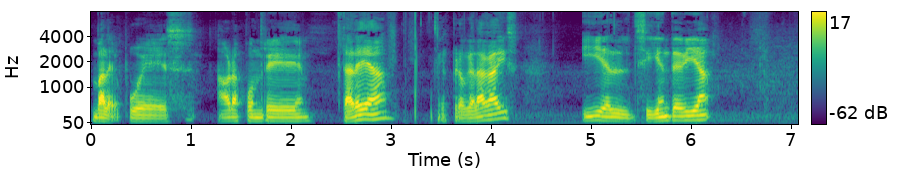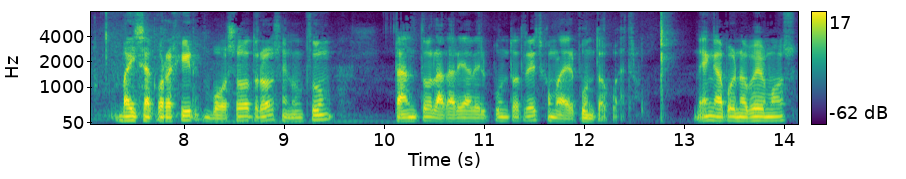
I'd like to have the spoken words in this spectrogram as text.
Vale, pues ahora os pondré tarea, espero que la hagáis, y el siguiente día vais a corregir vosotros en un Zoom tanto la tarea del punto 3 como la del punto 4. Venga, pues nos vemos.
